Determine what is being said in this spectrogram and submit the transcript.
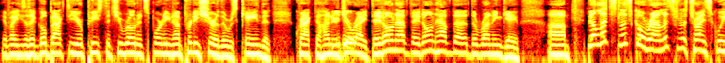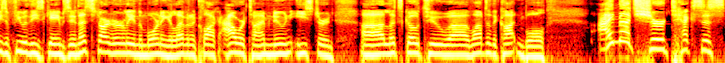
If I, I go back to your piece that you wrote at Sporting, I'm pretty sure there was Kane that cracked a hundred. You're right. They don't have they don't have the, the running game. Um, Bill, let's let's go around. Let's, try and squeeze a few of these games in. Let's start early in the morning, 11 o'clock our time, noon Eastern. Uh, let's go to uh, well to the Cotton Bowl. I'm not sure Texas.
